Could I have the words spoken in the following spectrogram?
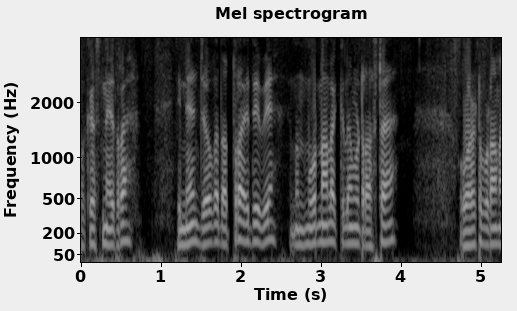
ಓಕೆ ಸ್ನೇಹಿತರೆ ಇನ್ನೇನು ಜೋಗದ ಹತ್ರ ಇದ್ದೀವಿ ಇನ್ನೊಂದು ಮೂರು ನಾಲ್ಕು ಕಿಲೋಮೀಟ್ರ್ ಅಷ್ಟೇ. ಹೊರಟು ಬಿಡೋಣ.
